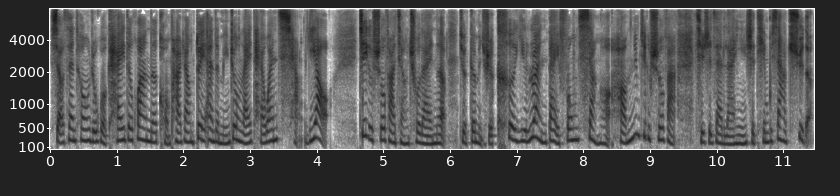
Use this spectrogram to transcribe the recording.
小三通如果开的话呢，恐怕让对岸的民众来台湾抢药，这个说法讲出来呢。就根本就是刻意乱带风向哦。好，那么这个说法，其实在蓝营是听不下去的。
